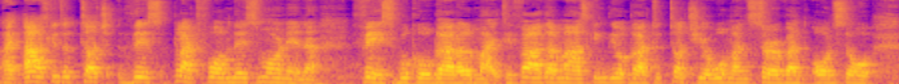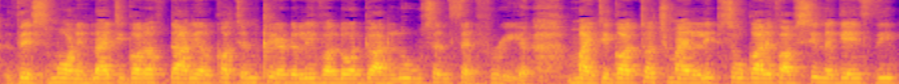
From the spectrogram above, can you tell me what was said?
I ask you to touch this platform this morning. Facebook, oh God Almighty. Father, I'm asking thee, oh God, to touch your woman servant also this morning. Mighty God of Daniel, cut and clear, deliver, Lord God, loose and set free. Mighty God, touch my lips, oh God, if I've sinned against thee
